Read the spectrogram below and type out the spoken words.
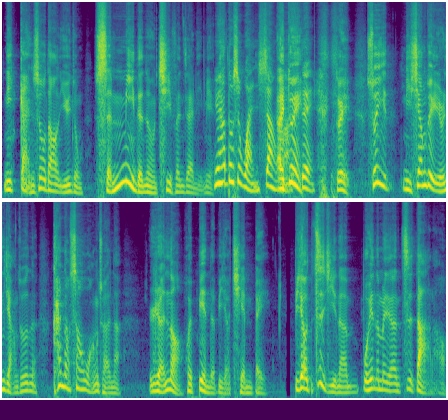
你感受到有一种神秘的那种气氛在里面。因为它都是晚上嘛，哎，对对，对，所以你相对有人讲说呢，看到烧王船呢、人呢、会变得比较谦卑，比较自己呢不会那么样自大了啊、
